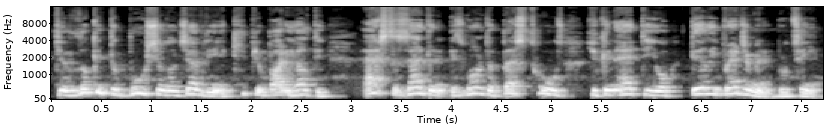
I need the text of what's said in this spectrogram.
if you're looking to boost your longevity and keep your body healthy, Astaxanthin is one of the best tools you can add to your daily regimen routine.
